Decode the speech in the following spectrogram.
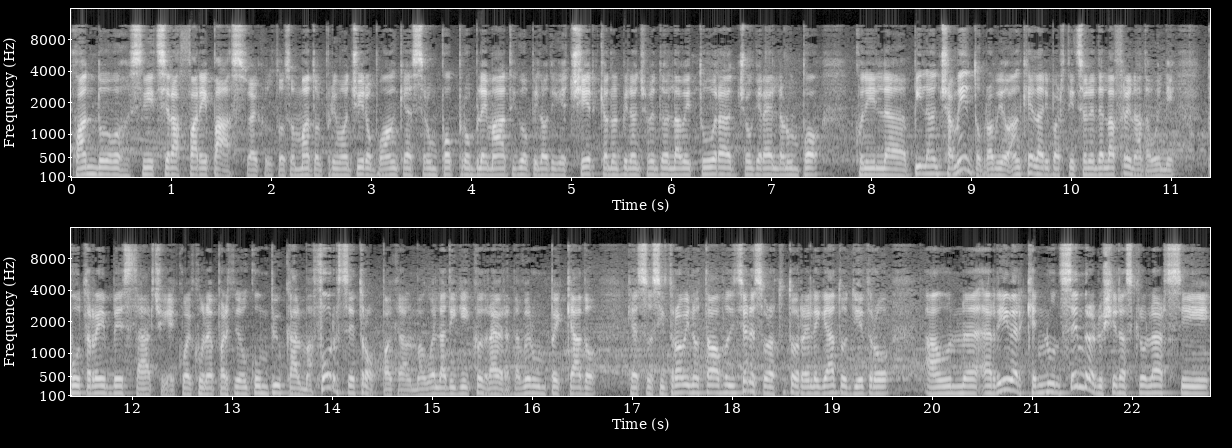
quando si inizierà a fare passo. Ecco, tutto sommato il primo giro può anche essere un po' problematico, piloti che cercano il bilanciamento della vettura, giocherellano un po' con il bilanciamento, proprio anche la ripartizione della frenata, quindi potrebbe starci che qualcuno è partito con più calma, forse troppa calma, quella di Kicko Driver, è davvero un peccato che adesso si trovi in ottava posizione, soprattutto relegato dietro a un River che non sembra riuscire a scrollarsi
